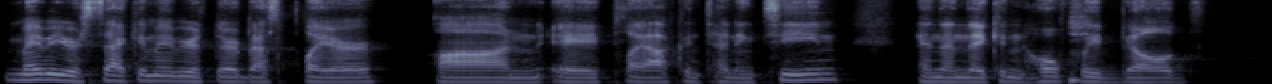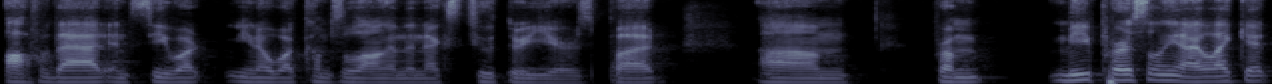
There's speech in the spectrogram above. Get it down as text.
maybe your second, maybe your third best player on a playoff contending team. And then they can hopefully build off of that and see what, you know, what comes along in the next two, three years. But um, from me personally, I like it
